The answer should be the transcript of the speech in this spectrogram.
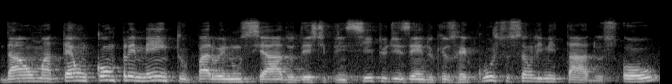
dá uma, até um complemento para o enunciado deste princípio, dizendo que os recursos são limitados ou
